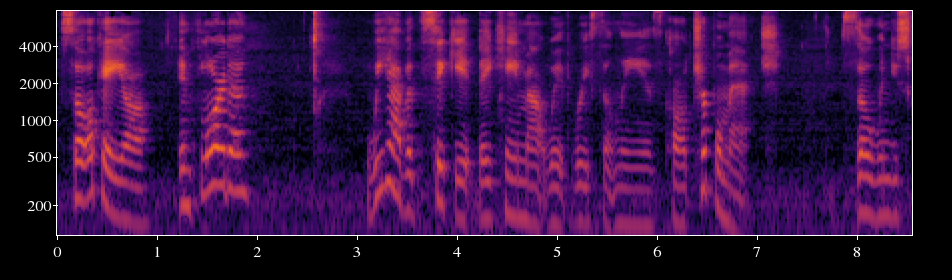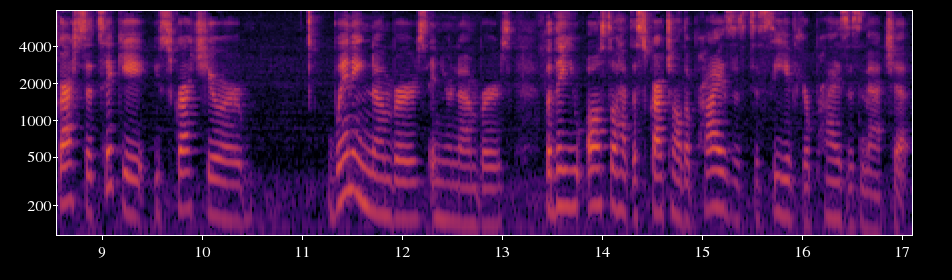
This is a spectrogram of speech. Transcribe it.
so okay y'all, in Florida we have a ticket they came out with recently. It's called Triple Match. So when you scratch the ticket, you scratch your winning numbers in your numbers, but then you also have to scratch all the prizes to see if your prizes match up.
